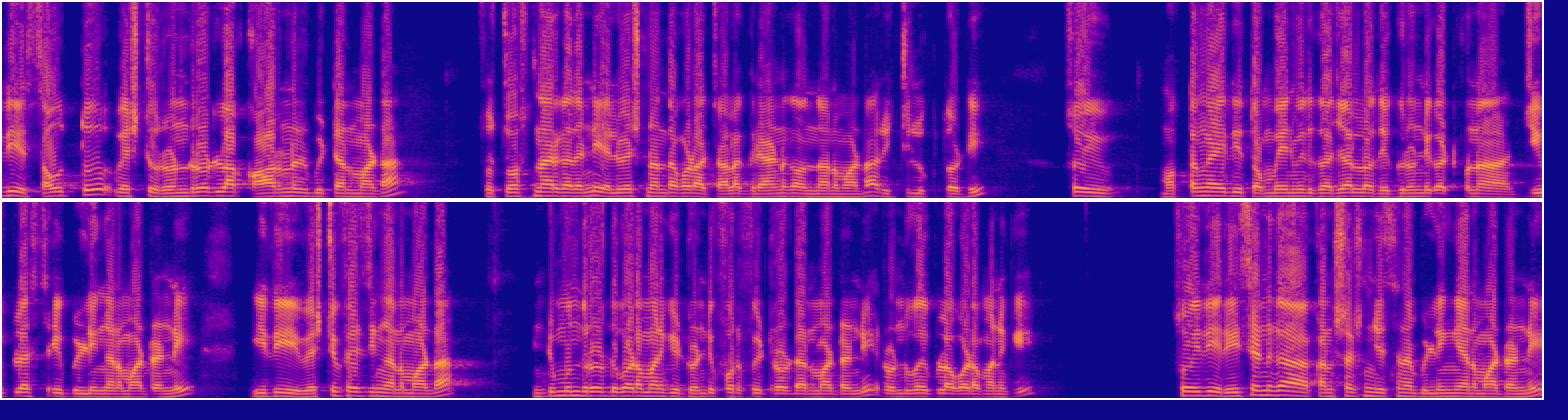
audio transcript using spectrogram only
ఇది సౌత్ వెస్ట్ రెండు రోడ్ల కార్నర్ బిట్ అనమాట సో చూస్తున్నారు కదండి ఎలివేషన్ అంతా కూడా చాలా గ్రాండ్గా ఉందన్నమాట రిచ్ లుక్ తోటి. సో ఈ మొత్తంగా ఇది తొంభై ఎనిమిది గజాల్లో దగ్గరుండి కట్టుకున్న జీ ప్లస్ త్రీ బిల్డింగ్ అనమాట అండి. ఇది వెస్ట్ ఫేసింగ్ అనమాట ఇంటి ముందు రోడ్డు కూడా మనకి ట్వంటీ ఫోర్ ఫీట్ రోడ్ అనమాట అండి. రెండు వైపులా కూడా మనకి. సో ఇది రీసెంట్గా కన్స్ట్రక్షన్ చేసిన బిల్డింగే అనమాట అండి.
